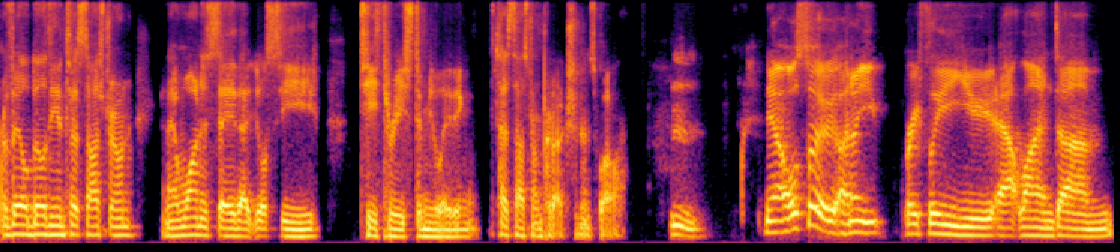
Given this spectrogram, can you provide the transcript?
availability in testosterone. And I want to say that you'll see T3 stimulating testosterone production as well. Hmm. Now, also, I know you briefly you outlined um,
